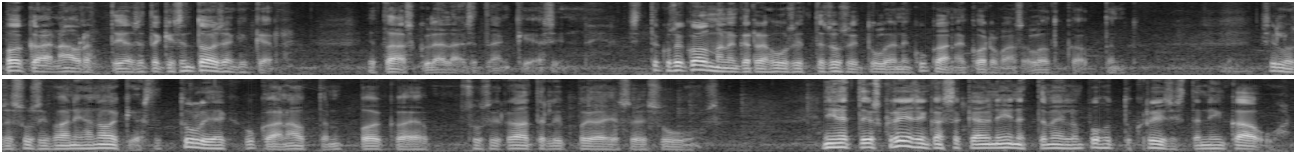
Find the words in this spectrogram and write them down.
poikaa naurattiin ja se teki sen toisenkin kerran. Ja taas kyläläiset äänkiä sinne. Sitten kun se kolmannen kerran huusi, että susi tulee, niin kukaan ei korvaansa lotkauttanut. Silloin se susi vaan ihan oikeasti tuli, eikä kukaan auttanut poikaa ja susi raateli ja söi suunsa. Niin, että jos kriisin kanssa käy niin, että meillä on puhuttu kriisistä niin kauan,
